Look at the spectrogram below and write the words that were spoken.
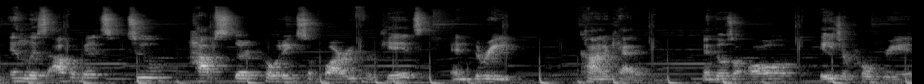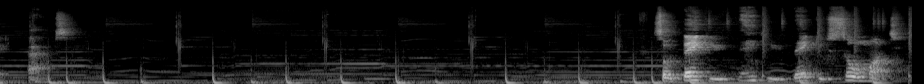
um, endless alphabets. Two, Hopster coding Safari for kids. And three, Khan Academy. And those are all age appropriate apps. So thank you, thank you, thank you so much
